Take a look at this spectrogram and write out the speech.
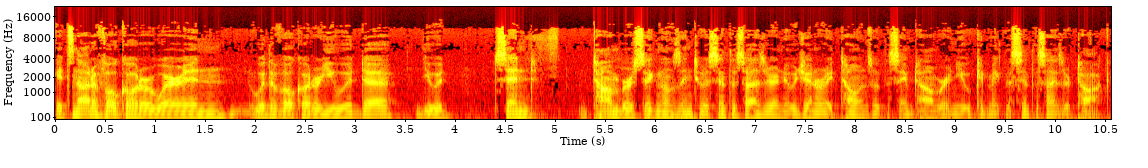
It's not a vocoder, wherein with a vocoder you would uh, you would send timbre signals into a synthesizer, and it would generate tones with the same timbre, and you could make the synthesizer talk.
